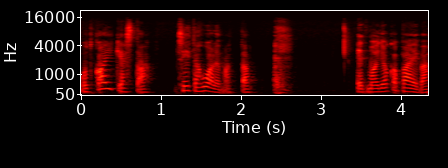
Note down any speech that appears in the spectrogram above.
Mutta kaikesta siitä huolimatta – että mä joka päivä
